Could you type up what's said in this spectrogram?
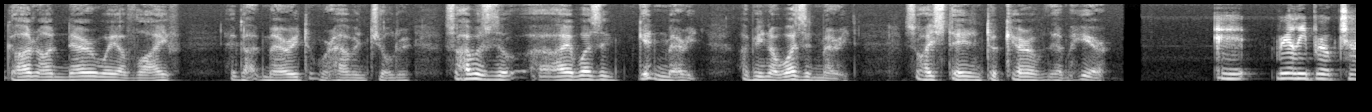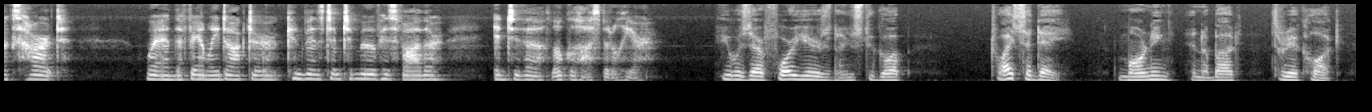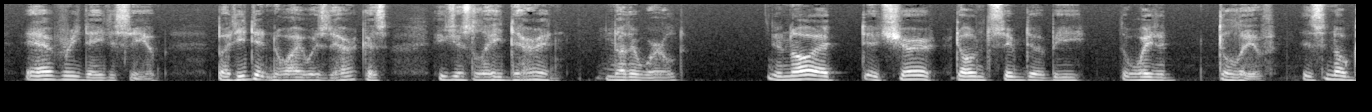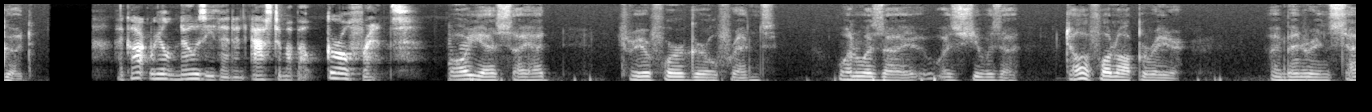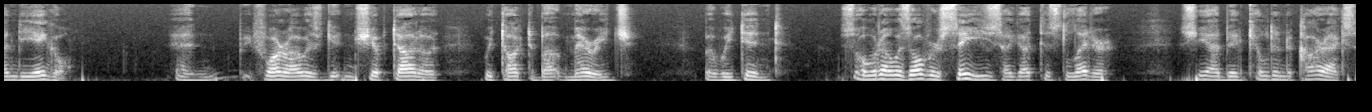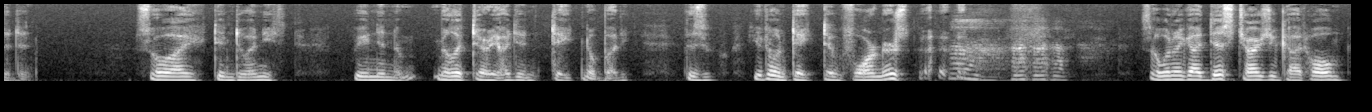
gone on their way of life and got married, were having children. So I was, the, uh, I wasn't getting married. I mean, I wasn't married. So I stayed and took care of them here. It really broke Chuck's heart when the family doctor convinced him to move his father into the local hospital here. He was there four years and I used to go up twice a day, morning and about three o'clock, every day to see him. But he didn't know I was there because he just laid there in another world. You know, it, it sure don't seem to be the way to, to live. It's no good. I got real nosy then and asked him about girlfriends. Oh yes, I had three or four girlfriends. One was a was she was a telephone operator. I met her in San Diego, and before I was getting shipped out, we talked about marriage, but we didn't. So when I was overseas, I got this letter. She had been killed in a car accident. So I didn't do any. Being in the military, I didn't date nobody because you don't date them foreigners. so when I got discharged and got home,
